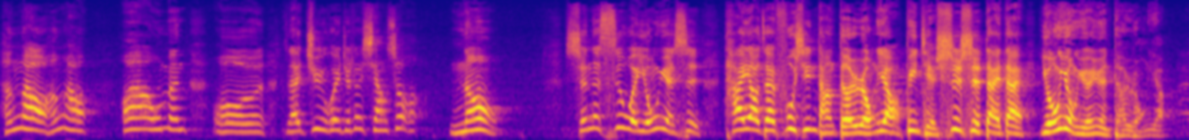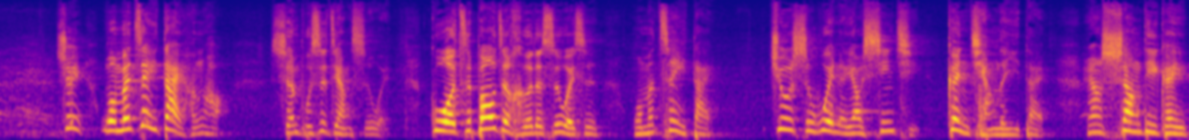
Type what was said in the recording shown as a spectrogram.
很好很好哇，我们我来聚会觉得享受。No。神的思维永远是他要在复兴堂得荣耀，并且世世代代、永永远远得荣耀。所以，我们这一代很好。神不是这样思维，果子包着核的思维是我们这一代，就是为了要兴起更强的一代，让上帝可以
